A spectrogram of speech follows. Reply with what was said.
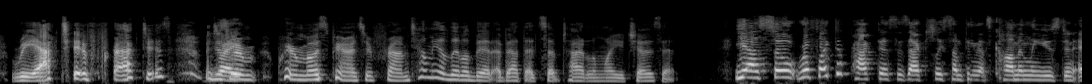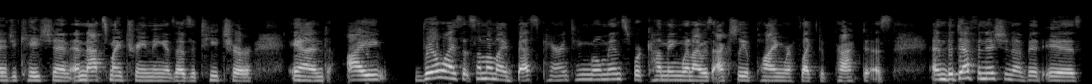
reactive practice, which right. is where, where most parents are from. Tell me a little bit about that subtitle and why you chose it. Yeah, so reflective practice is actually something that's commonly used in education, and that's my training as, as a teacher. And I realized that some of my best parenting moments were coming when I was actually applying reflective practice. And the definition of it is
